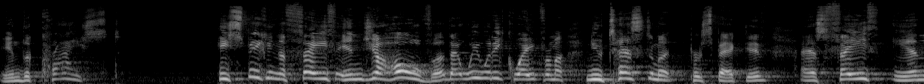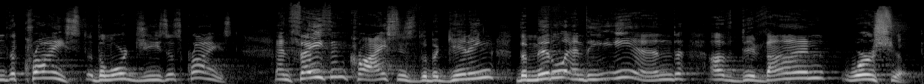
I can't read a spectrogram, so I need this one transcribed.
in the Christ. He's speaking of faith in Jehovah that we would equate from a New Testament perspective as faith in the Christ, the Lord Jesus Christ. And faith in Christ is the beginning, the middle, and the end of divine worship.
